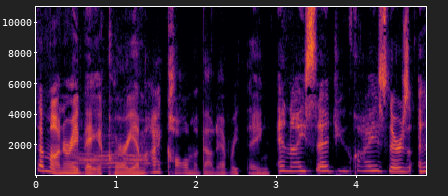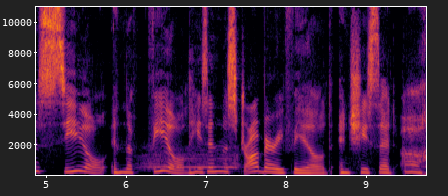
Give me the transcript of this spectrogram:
the Monterey Bay Aquarium. I call them about everything. And I said, You guys, there's a seal in the field. He's in the strawberry field. And she said, Oh,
